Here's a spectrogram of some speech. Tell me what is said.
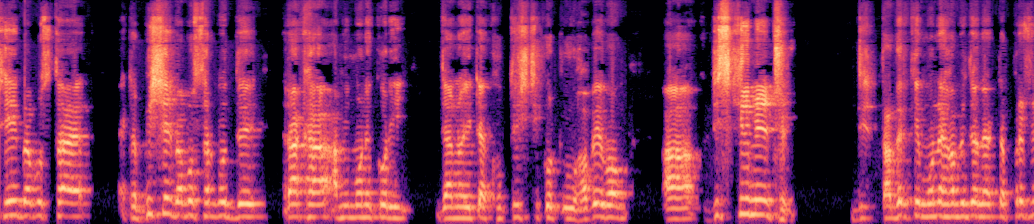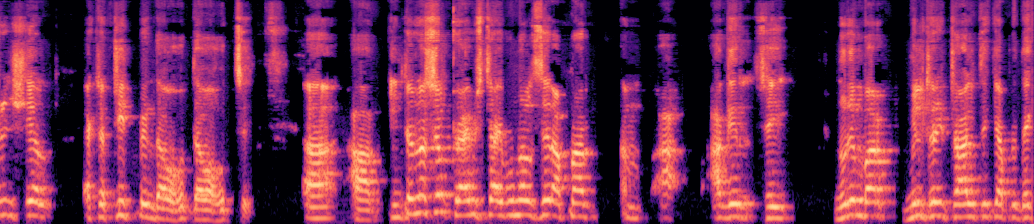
সেই ব্যবস্থায়, একটা বিশেষ ব্যবস্থার মধ্যে রাখা আমি মনে করি যেন এটা খুব দৃষ্টিকটু হবে এবং ডিসক্রিমিনেটরি তাদেরকে মনে হবে যেন একটা প্রেফারেন্সিয়াল একটা ট্রিটমেন্ট দেওয়া দেওয়া হচ্ছে। আর ইন্টারন্যাশনাল ক্রাইমস ট্রাইব্যুনালস এর আপনার আগের সেই নুরেমবার্গ মিলিটারি ট্রায়াল থেকে আপনি দেখ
